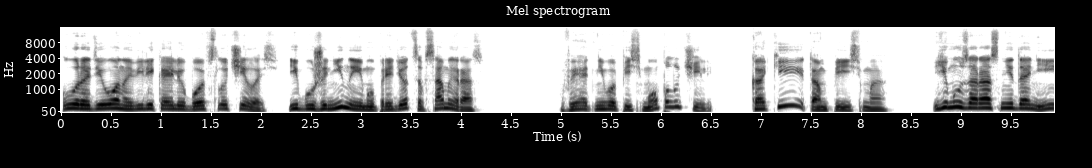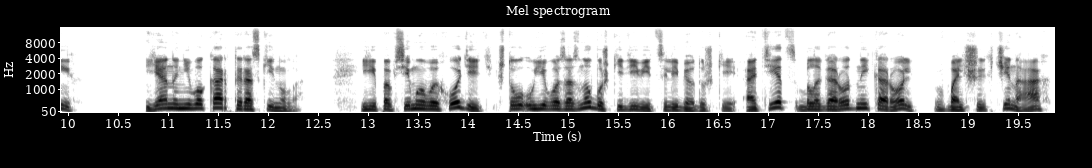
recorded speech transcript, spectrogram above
У Родиона великая любовь случилась, и буженина ему придется в самый раз. Вы от него письмо получили? Какие там письма? Ему за раз не до них. Я на него карты раскинула. И по всему выходит, что у его зазнобушки девицы-лебедушки отец благородный король в больших чинах.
